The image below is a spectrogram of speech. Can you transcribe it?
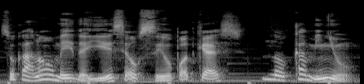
sou Carlão Almeida e esse é o seu podcast No Caminho.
